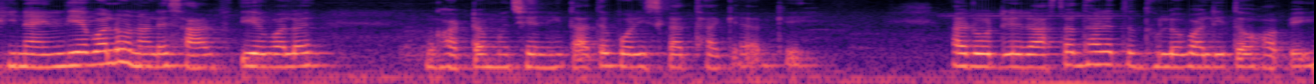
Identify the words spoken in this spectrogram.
ফিনাইন দিয়ে বলো নাহলে সার্ফ দিয়ে বলো ঘরটা মুছে নিই তাতে পরিষ্কার থাকে আর কি। আর রোডে রাস্তার ধারে তো ধুলোবালি তো হবেই।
